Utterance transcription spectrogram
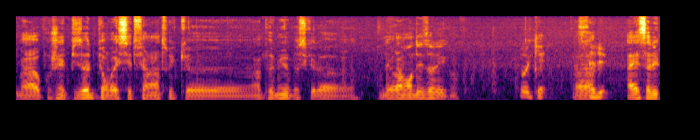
Bah, au prochain épisode, puis on va essayer de faire un truc euh, un peu mieux parce que là, euh, on est vraiment désolé. Quoi. Ok, Voilà. salut. Allez, salut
